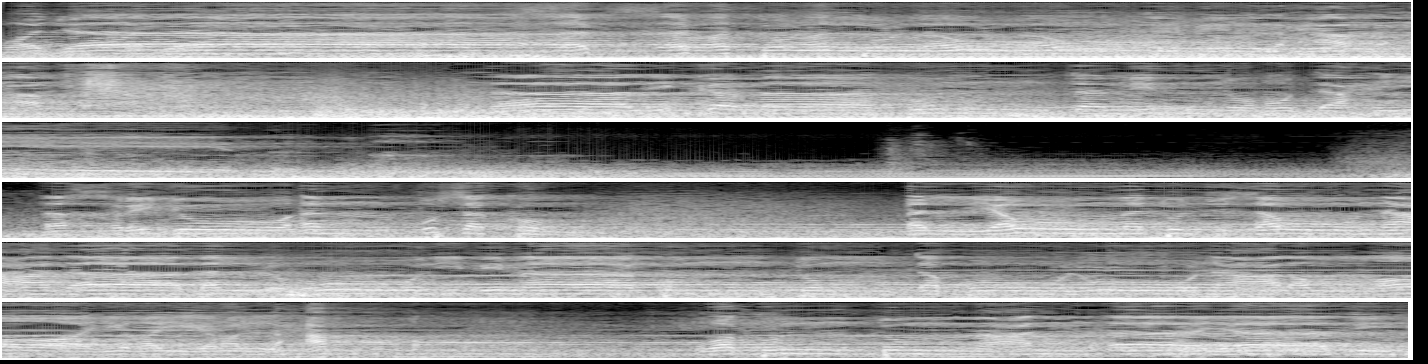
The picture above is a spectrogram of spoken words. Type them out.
وجاءت سكرة الموت بالحق. ذلك ما كنت منه تحيد. أخرجوا أنفسكم. اليوم تجزون عذاب الهون بما كنتم تقولون على الله غير الحق وكنتم عن آياته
